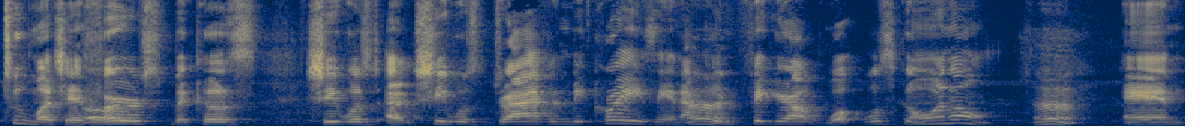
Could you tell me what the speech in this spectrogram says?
too much at Oh. first because she was uh, she was driving me crazy, and I Uh. couldn't figure out what was going on. uh. And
